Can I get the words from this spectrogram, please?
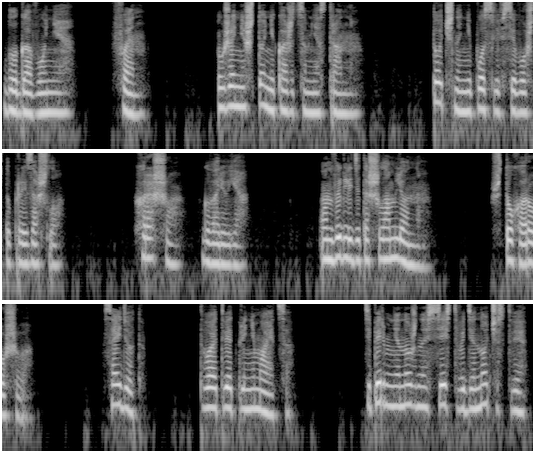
благовоние, фен. Уже ничто не кажется мне странным. Точно не после всего, что произошло. «Хорошо», — говорю я. Он выглядит ошеломленным. «Что хорошего?» Сойдет. Твой ответ принимается. Теперь мне нужно сесть в одиночестве —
